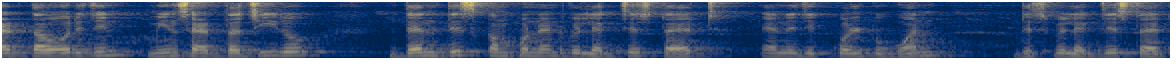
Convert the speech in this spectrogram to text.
at the origin means at the 0 then this component will exist at n is equal to 1 this will exist at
